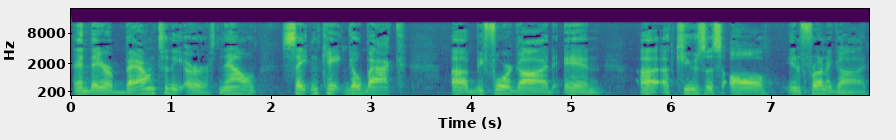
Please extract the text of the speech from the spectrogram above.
and they are bound to the earth, now Satan can't go back uh, before God and uh, accuse us all in front of God.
